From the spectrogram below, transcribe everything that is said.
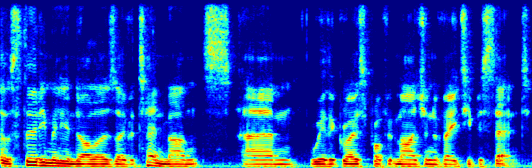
was 30 million dollars over 10 months um, with a gross profit margin of 80 percent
